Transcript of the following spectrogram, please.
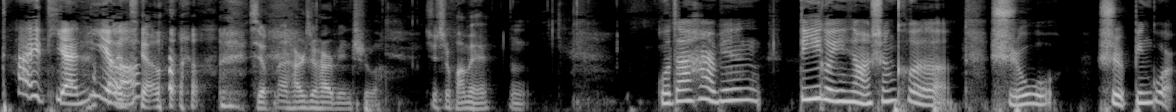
太甜腻太了。甜了。行，那还是去哈尔滨吃吧，去吃华梅。嗯，我在哈尔滨第一个印象深刻的食物是冰棍儿，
